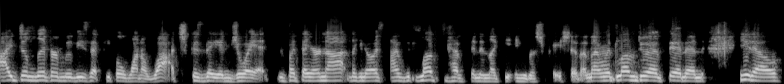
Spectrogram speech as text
i deliver movies that people want to watch because they enjoy it but they are not like you know i would love to have been in like the english patient and i would love to have been in you know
